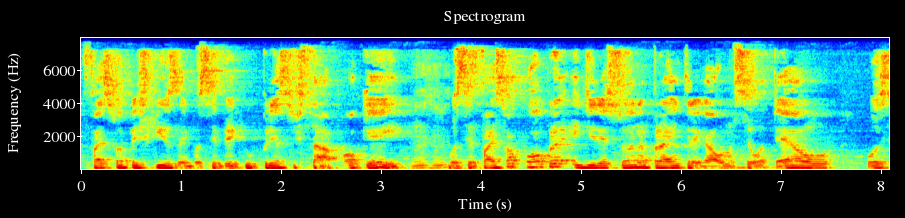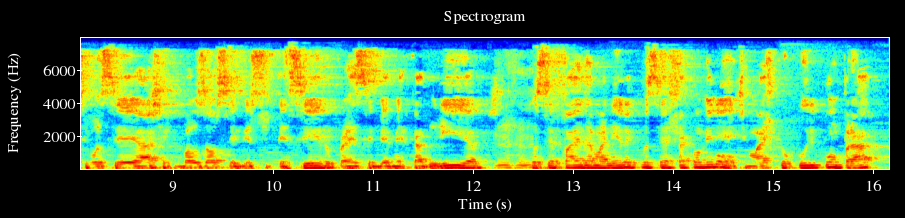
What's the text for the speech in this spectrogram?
faz sua pesquisa e você vê que o preço está ok, uhum. você faz sua compra e direciona para entregar ou no seu hotel ou se você acha que vai usar o serviço de terceiro para receber a mercadoria, uhum. você faz da maneira que você achar conveniente, mas procure comprar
